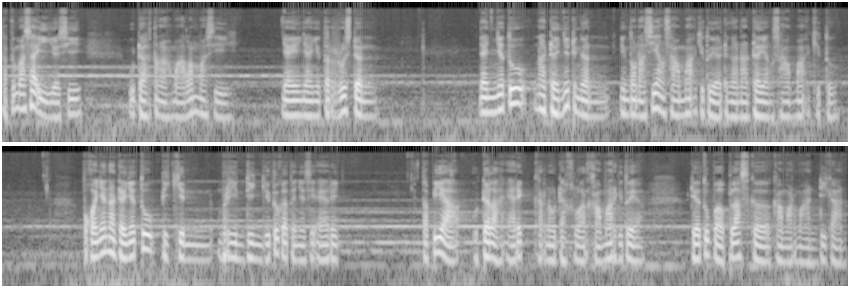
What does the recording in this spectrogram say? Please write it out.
Tapi masa iya sih udah tengah malam masih nyanyi-nyanyi terus dan nyanyinya tuh nadanya dengan intonasi yang sama gitu ya dengan nada yang sama gitu. Pokoknya nadanya tuh bikin merinding gitu katanya si Erik tapi ya udahlah Erik karena udah keluar kamar gitu ya dia tuh bablas ke kamar mandi kan.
